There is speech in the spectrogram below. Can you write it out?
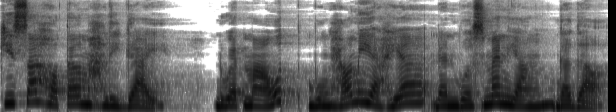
Kisah Hotel Mahligai, duet maut Bung Helmi Yahya dan Bosman yang gagal.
